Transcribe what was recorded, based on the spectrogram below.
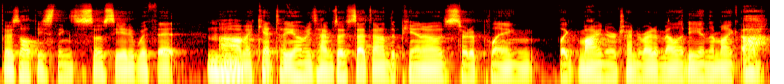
there's all these things associated with it. Um, I can't tell you how many times I've sat down at the piano, just started playing like minor, trying to write a melody, and I'm like, ah,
